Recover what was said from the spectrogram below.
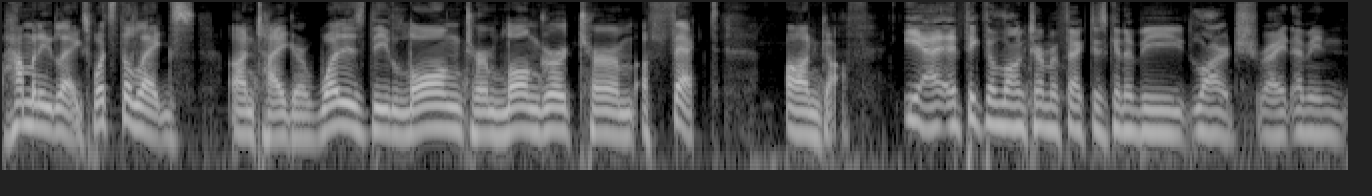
how many legs? What's the legs on Tiger? What is the long term, longer term effect on golf? Yeah, I think the long term effect is going to be large, right? I mean,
